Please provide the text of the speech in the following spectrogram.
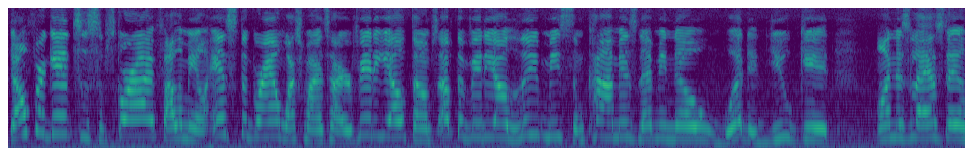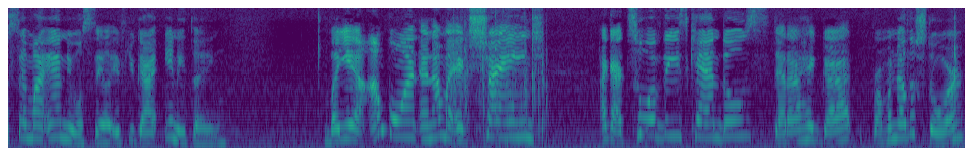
Don't forget to subscribe, follow me on Instagram, watch my entire video, thumbs up the video, leave me some comments, let me know what did you get on this last day of semi-annual sale if you got anything but yeah i'm going and i'm gonna exchange. I got two of these candles that i had got from another store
